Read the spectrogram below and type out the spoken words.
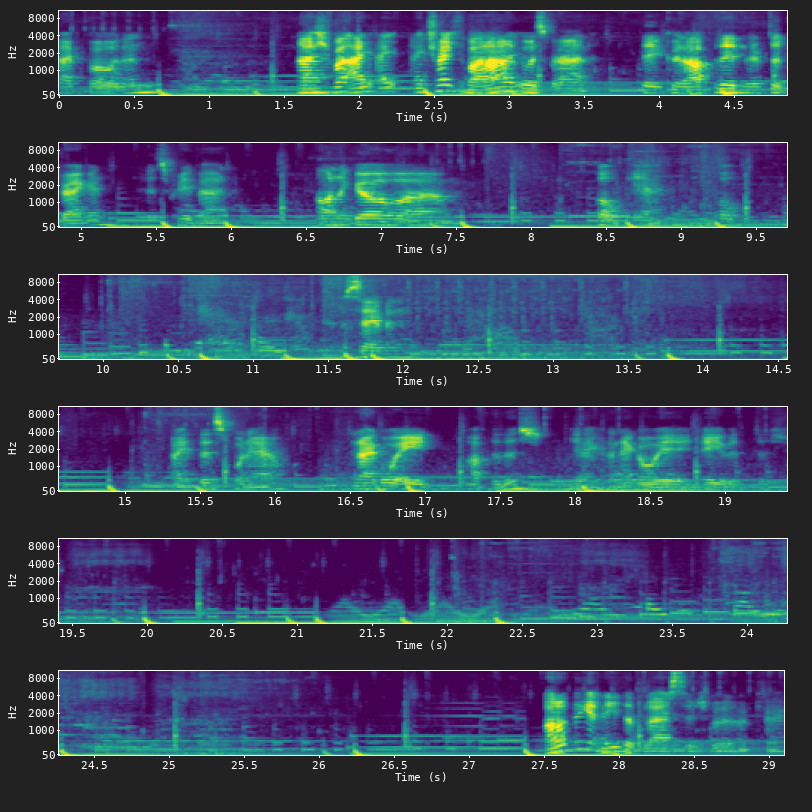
Back Bowden. Nah, Shiva, I, I, I tried Shyvana, it was bad. They could update nerf the dragon. It was pretty bad. I wanna go, um... Oh, yeah. Seven. Right, this for now. And I go eight after this. Yeah, and I go eight, eight with this. I don't think I need the blasters, but okay.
